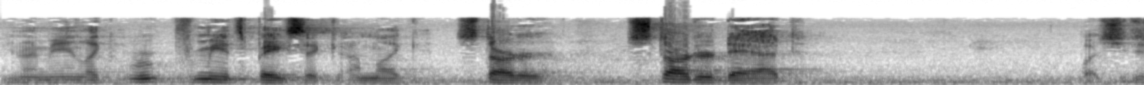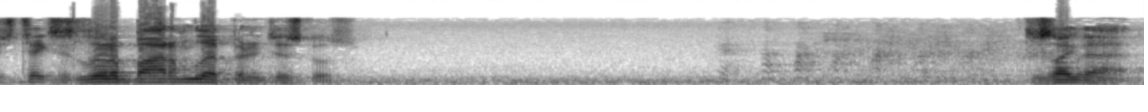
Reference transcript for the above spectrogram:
You know what I mean? Like for me, it's basic. I'm like starter, starter dad. But she just takes his little bottom lip and it just goes, just like that.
